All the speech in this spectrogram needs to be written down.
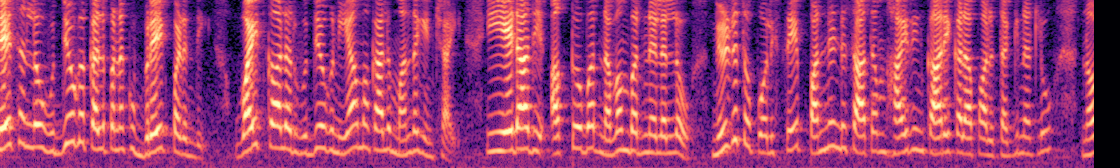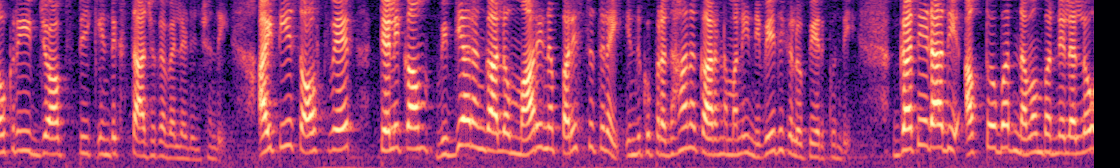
దేశంలో ఉద్యోగ కల్పనకు బ్రేక్ పడింది. వైట్ కాలర్ ఉద్యోగ నియామకాలు మందగించాయి. ఈ ఏడాది అక్టోబర్ నవంబర్ నెలల్లో నిరుడుతో పోలిస్తే పన్నెండు శాతం హైరింగ్ కార్యకలాపాలు తగ్గినట్లు నౌకరీ జాబ్ స్పీక్ ఇండెక్స్ తాజాగా వెల్లడించింది. ఐటీ సాఫ్ట్వేర్ టెలికాం విద్యారంగాల్లో మారిన పరిస్థితులే ఇందుకు ప్రధాన కారణమని నివేదికలో పేర్కొంది. గతేడాది అక్టోబర్ నవంబర్ నెలల్లో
